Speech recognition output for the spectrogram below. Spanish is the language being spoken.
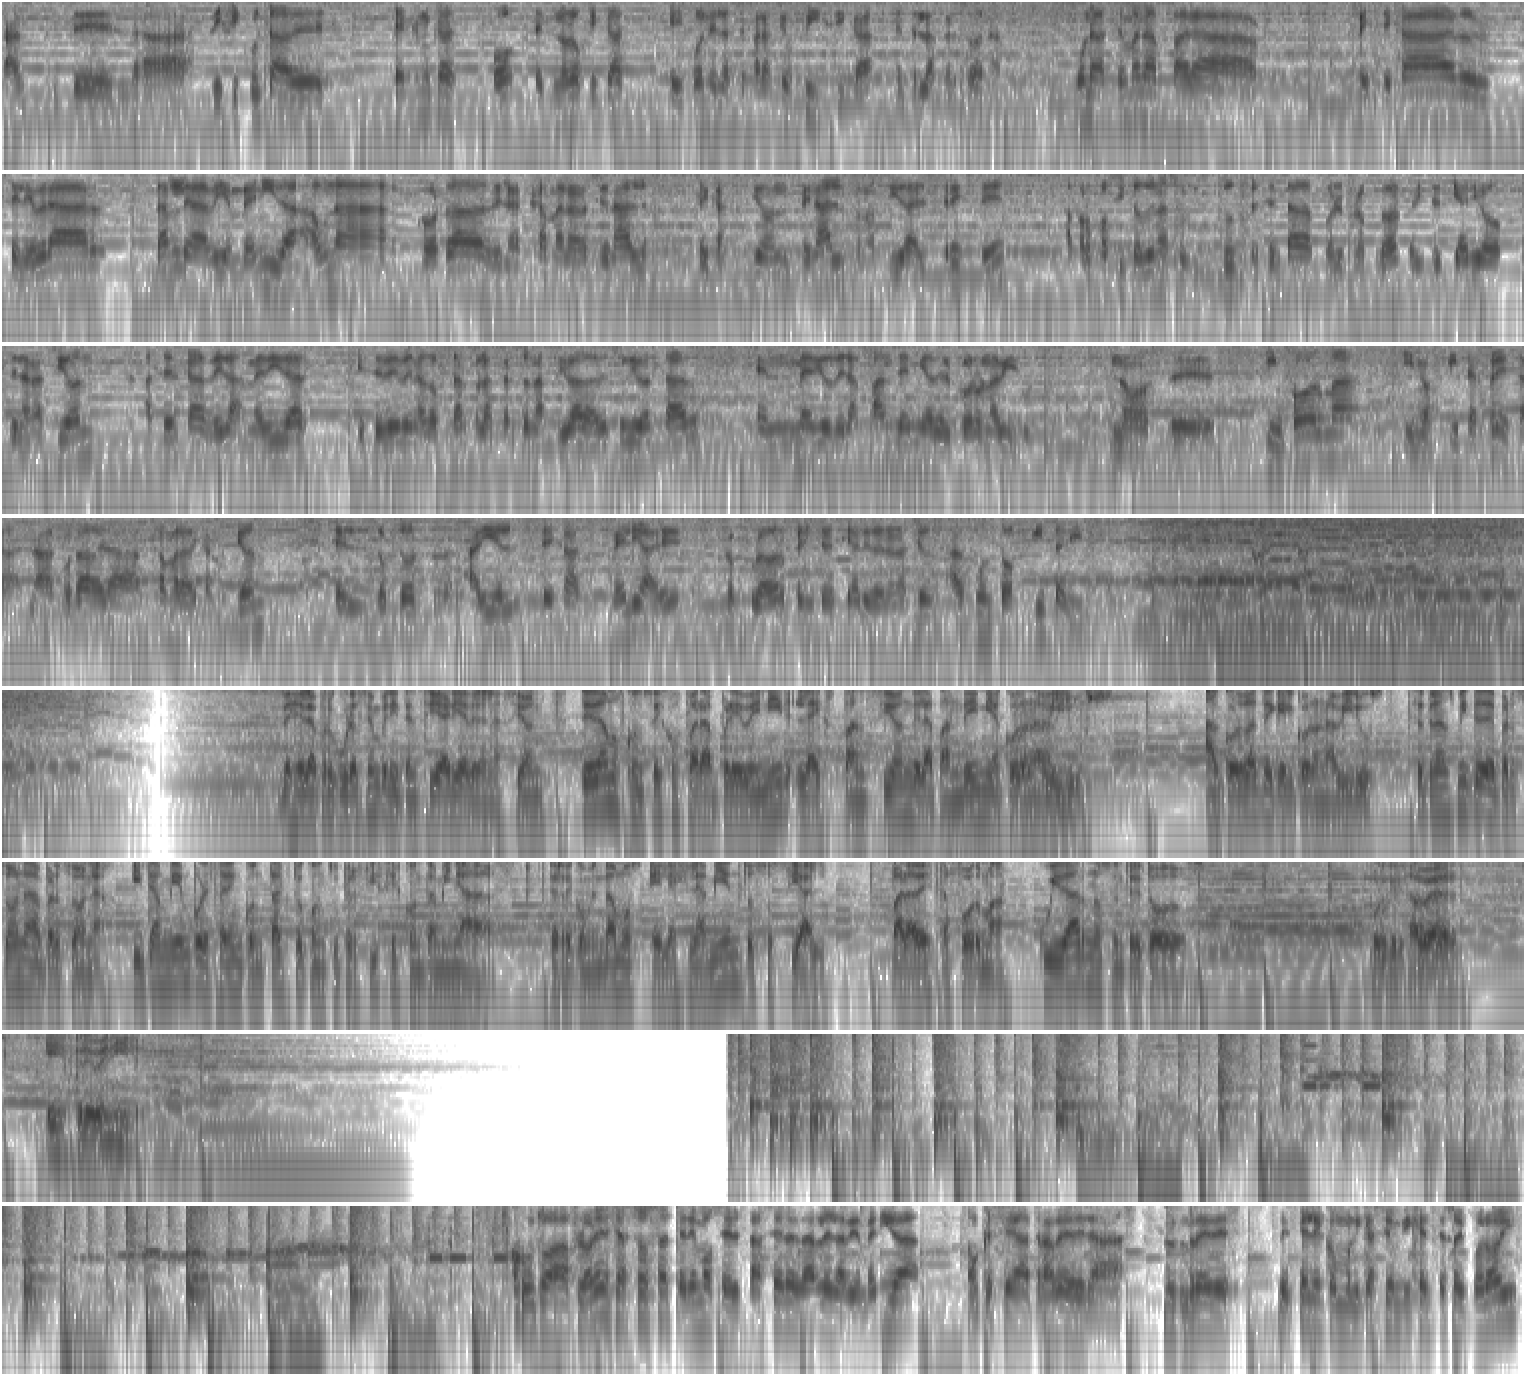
ante las dificultades técnicas o tecnológicas que impone la separación física entre las personas. Una semana para festejar, celebrar, darle la bienvenida a una acordada de la Cámara Nacional de Casación Penal, conocida el 13, a propósito de una solicitud presentada por el Procurador Penitenciario de la Nación acerca de las medidas que se deben adoptar por las personas privadas de su libertad en medio de la pandemia del coronavirus. Nos eh, informa y nos interpreta la acordada de la Cámara de Casación el doctor Ariel Cejas Meliare, procurador penitenciario de la Nación adjunto interino. Desde la Procuración Penitenciaria de la Nación te damos consejos para prevenir la expansión de la pandemia coronavirus. Acordate que el coronavirus se transmite de persona a persona y también por estar en contacto con superficies contaminadas. Te recomendamos el aislamiento social para de esta forma cuidarnos entre todos. Porque saber es prevenir. Junto a Florencia Sosa tenemos el placer de darle la bienvenida, aunque sea a través de las redes de telecomunicación vigentes hoy por hoy,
